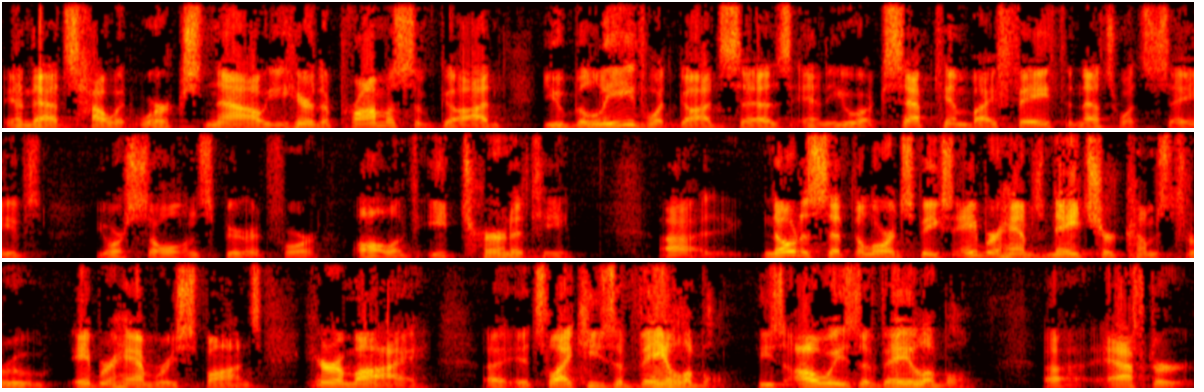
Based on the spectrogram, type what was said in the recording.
And that's how it works now. You hear the promise of God, you believe what God says, and you accept Him by faith, and that's what saves your soul and spirit for all of eternity. Uh, notice that the Lord speaks. Abraham's nature comes through. Abraham responds, Here am I. Uh, it's like he's available, he's always available. Uh, after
